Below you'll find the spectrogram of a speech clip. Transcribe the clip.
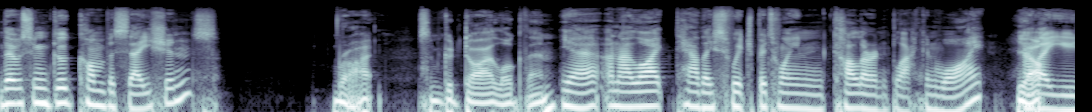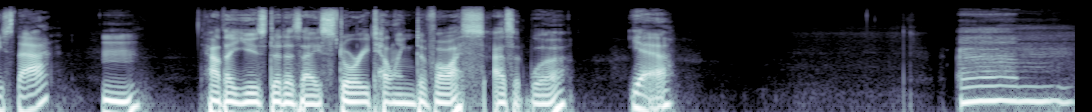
there were some good conversations. Right. Some good dialogue then. Yeah, and I liked how they switched between color and black and white. Yeah. How they used that. Mm. How they used it as a storytelling device, as it were. Yeah. Um.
